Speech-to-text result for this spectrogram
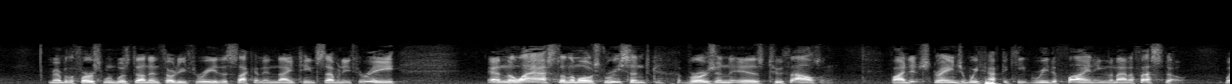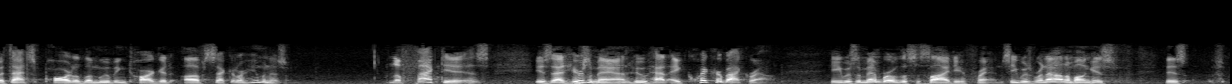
Remember, the first one was done in 33, the second in 1973, and the last and the most recent version is 2000. Find it strange we have to keep redefining the manifesto. But that's part of the moving target of secular humanism. The fact is, is that here's a man who had a Quaker background. He was a member of the Society of Friends. He was renowned among his, his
